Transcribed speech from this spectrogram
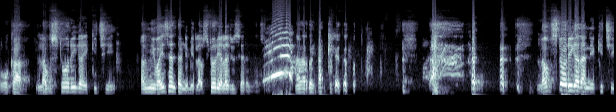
ఒక లవ్ స్టోరీగా ఎక్కించి అది మీ వయసు ఎంత అండి మీరు లవ్ స్టోరీ ఎలా చూసారండి నాకు అర్థం కావట్లేదు. లవ్ స్టోరీగా దాన్ని ఎక్కించి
